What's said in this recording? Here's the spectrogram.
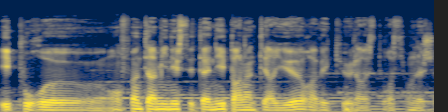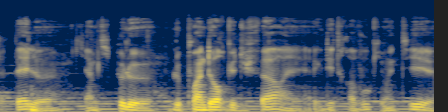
Et pour euh, enfin terminer cette année par l'intérieur avec euh, la restauration de la chapelle, qui est un petit peu le, point d'orgue du phare, avec des travaux qui ont été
